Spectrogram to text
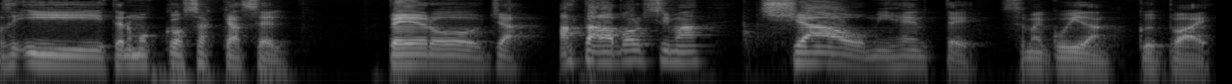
y tenemos cosas que hacer. Pero ya, hasta la próxima. Chao, mi gente. Se me cuidan. Goodbye.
